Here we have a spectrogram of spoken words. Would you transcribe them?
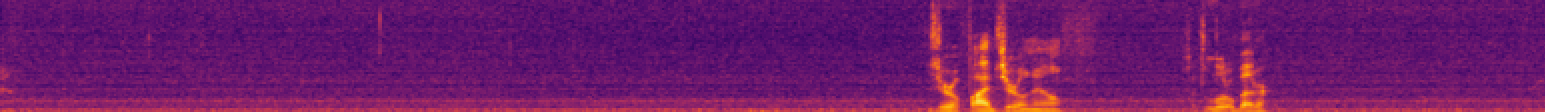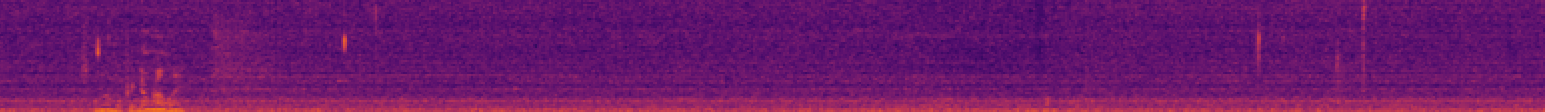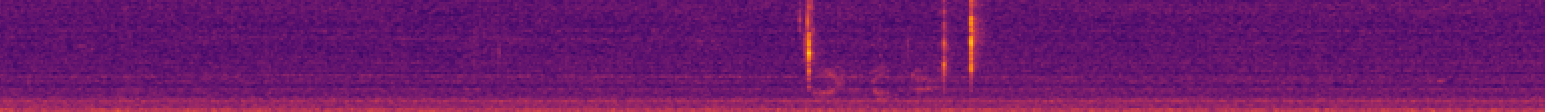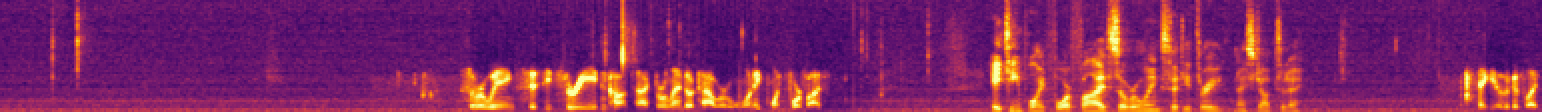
Zero five zero now. So it's a little better. 3, you can contact Orlando Tower 118.45. 18.45, Silver Wings 53. Nice job today. Thank you. Have a good flight.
